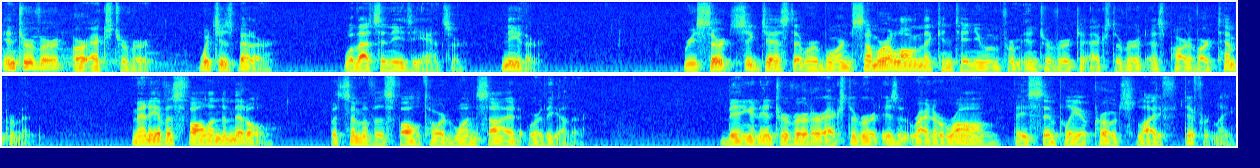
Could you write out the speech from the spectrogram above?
Introvert or extrovert? Which is better? Well, that's an easy answer. Neither. Research suggests that we're born somewhere along the continuum from introvert to extrovert as part of our temperament. Many of us fall in the middle, but some of us fall toward one side or the other. Being an introvert or extrovert isn't right or wrong, they simply approach life differently.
